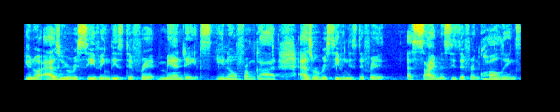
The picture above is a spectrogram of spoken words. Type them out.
you know, as we were receiving these different mandates, you know, mm-hmm. from God, as we're receiving these different assignments these different mm-hmm. callings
